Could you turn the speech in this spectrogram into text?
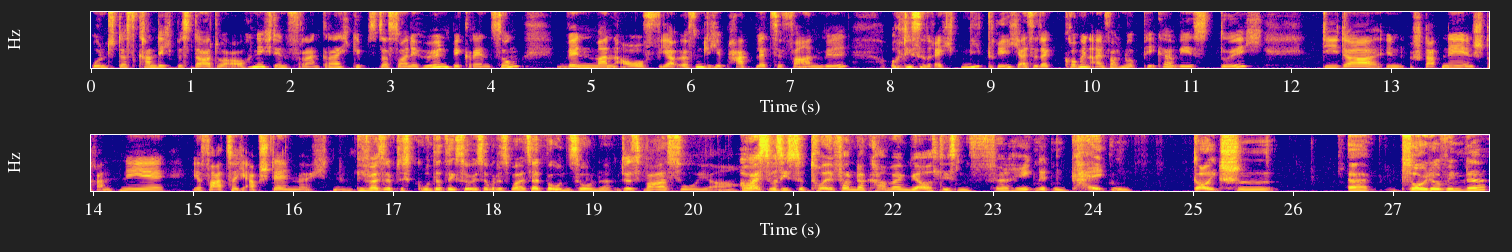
und das kannte ich bis dato auch nicht. In Frankreich gibt es da so eine Höhenbegrenzung, wenn man auf ja, öffentliche Parkplätze fahren will. Und die sind recht niedrig. Also da kommen einfach nur PKWs durch, die da in Stadtnähe, in Strandnähe ihr Fahrzeug abstellen möchten. Ich weiß nicht, ob das grundsätzlich so ist, aber das war jetzt halt bei uns so, ne? Das war so, ja. Aber weißt du, was ich so toll fand? Da kamen wir aus diesen verregneten, kalten deutschen äh, Pseudowinter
